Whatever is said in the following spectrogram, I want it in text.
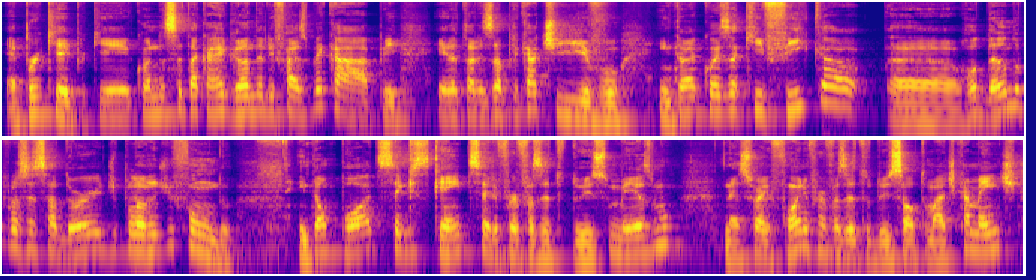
É por quê? Porque quando você está carregando, ele faz backup, ele atualiza o aplicativo. Então é coisa que fica uh, rodando o processador de plano de fundo. Então pode ser que esquente se ele for fazer tudo isso mesmo, né? Se o iPhone for fazer tudo isso automaticamente,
